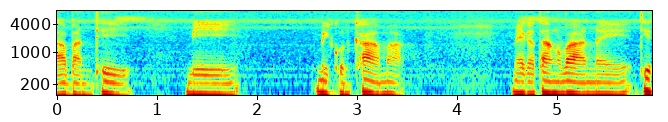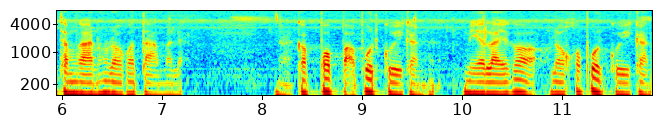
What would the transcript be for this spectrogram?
ถาบันที่มีมีคุณค่ามาก แม้กระทั่งว่าในที่ทำงานของเราก็ตามมาแหละนะก็พบปะพูดคุยกัน มีอะไรก็เราก็พูดคุยกัน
